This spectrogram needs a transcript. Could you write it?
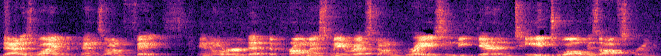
That is why it depends on faith, in order that the promise may rest on grace and be guaranteed to all his offspring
